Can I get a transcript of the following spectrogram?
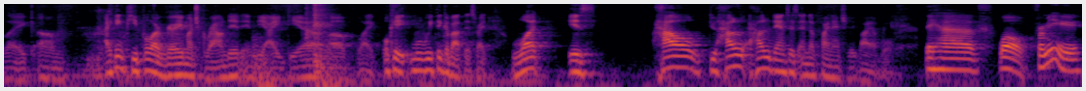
like, um, I think people are very much grounded in the idea of like, okay, when we think about this, right? What is how do how how do dancers end up financially viable? they have well for me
